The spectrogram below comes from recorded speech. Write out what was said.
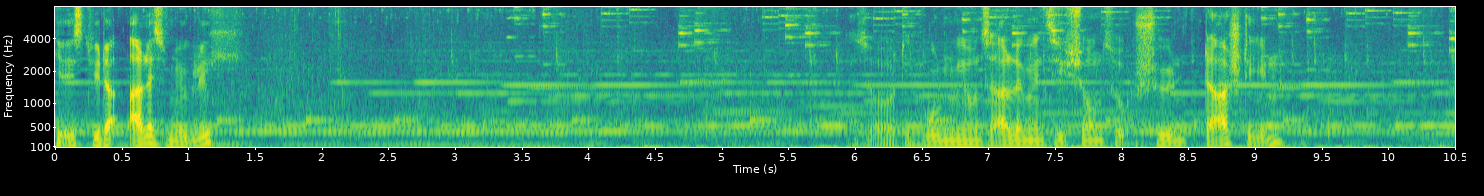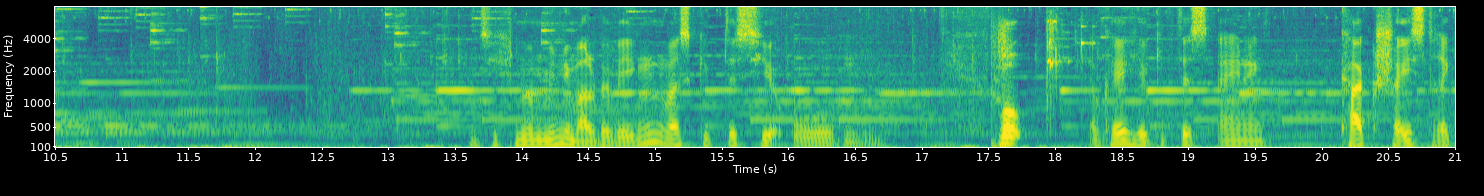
Hier ist wieder alles möglich. So, die holen wir uns alle, wenn sie schon so schön dastehen. Sich nur minimal bewegen. Was gibt es hier oben? Wow. Okay, hier gibt es einen Kack-Scheißdreck.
